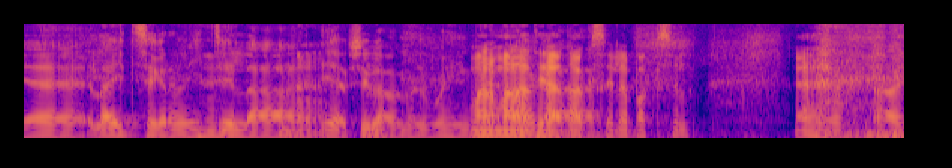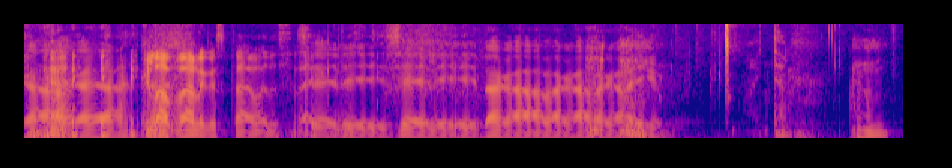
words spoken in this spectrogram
äh, Laits ja Graniitvilla jääb sügavamal mu hinge. ma olen vanad head Aksel ja Paksel. aga, aga jaa. külab alguspäevadest see rääkides. oli, see oli väga-väga-väga õige. Mhm. Eh,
